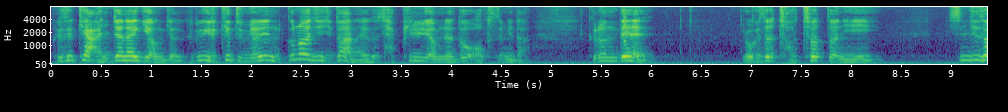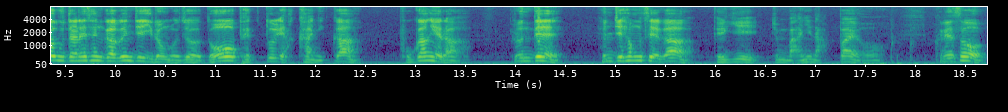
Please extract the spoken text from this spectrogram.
그래서 이렇게 안전하게 연결 그리고 이렇게 두면 끊어지지도 않아요. 그래서 잡힐 염려도 없습니다. 그런데 여기서 젖혔더니 신진서 구단의 생각은 이제 이런 거죠. 너 백돌 약하니까 보강해라. 그런데 현재 형세가 백이 좀 많이 나빠요. 그래서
